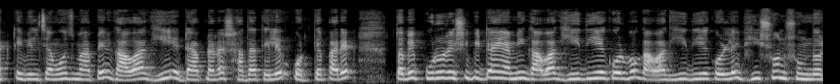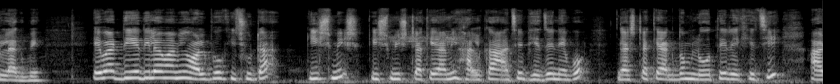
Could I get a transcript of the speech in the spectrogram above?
এক টেবিল চামচ মাপের গাওয়া ঘি। এটা আপনারা সাদা তেলেও করতে পারেন। তবে পুরো রেসিপিটাই আমি গাওয়া ঘি দিয়ে করব। গাওয়া ঘি দিয়ে করলে ভীষণ সুন্দর লাগবে। এবার দিয়ে দিলাম আমি অল্প কিছুটা কিশমিশ, কিশমিশটাকে আমি হালকা আঁচে ভেজে নেব। গ্যাসটাকে একদম লোতে রেখেছি। আর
